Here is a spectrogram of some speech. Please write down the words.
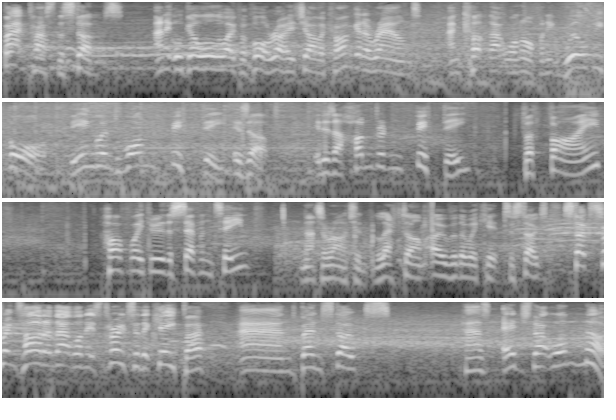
back past the stumps, and it will go all the way for four. Rohit Sharma can't get around and cut that one off, and it will be four. The England 150 is up. It is 150 for five halfway through the 17th. Natarajan, left arm over the wicket to Stokes. Stokes swings hard at that one, it's through to the keeper, and Ben Stokes has edged that one? No.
